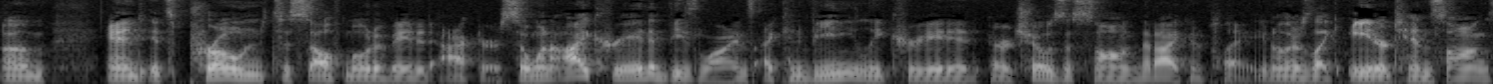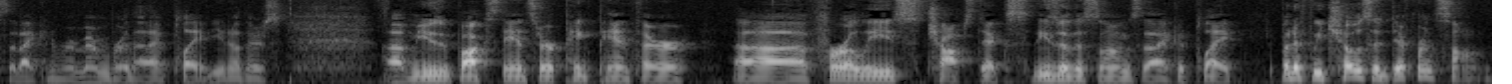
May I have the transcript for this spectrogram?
Um, and it's prone to self motivated actors. So when I created these lines, I conveniently created or chose a song that I could play. You know, there's like eight or ten songs that I can remember that I played. You know, there's uh, Music Box Dancer, Pink Panther, uh, Fur Elise, Chopsticks. These are the songs that I could play. But if we chose a different song,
